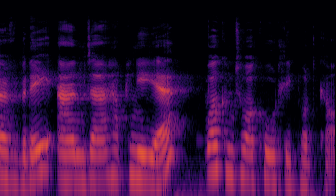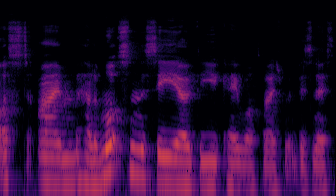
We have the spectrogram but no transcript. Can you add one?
everybody, and uh, Happy New Year. Welcome to our quarterly podcast. I'm Helen Watson, the CEO of the UK Wealth Management business,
